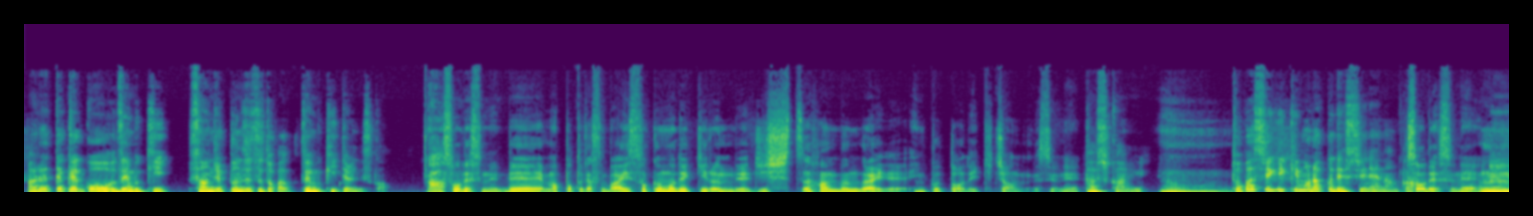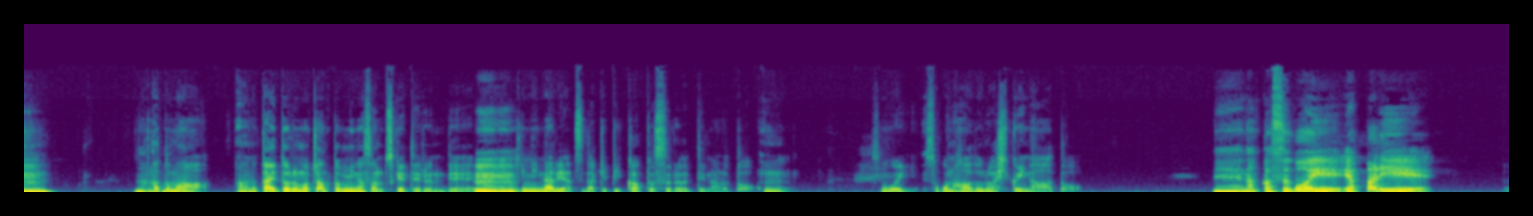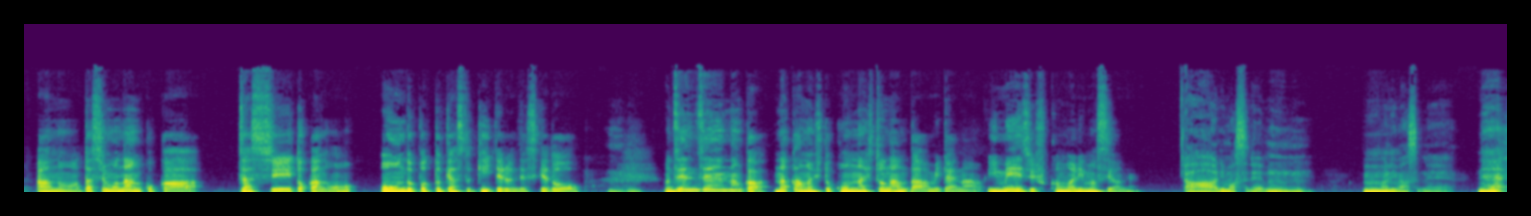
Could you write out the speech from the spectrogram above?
あれって結構全部き、30分ずつとか全部聞いてるんですか？あ、そうですね。で、まあ、ポッドキャスト倍速もできるんで、実質半分ぐらいでインプットはできちゃうんですよね。確かに。うん。飛ばし聞きも楽ですしね、なんか。そうですね。うん、ううんあと、まあ、あの、タイトルもちゃんと皆さんつけてるんで、うんうんえー気になるやつだけピックアップするってなると、うん。すごい、そこのハードルは低いなと。ねえ、なんかすごい、やっぱり、あの、私も何個か雑誌とかのオウンドポッドキャスト聞いてるんですけど、全然なんか中の人こんな人なんだ、みたいなイメージ深まりますよね。ああ、ありますね。うん、うん。ありますね。ね。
